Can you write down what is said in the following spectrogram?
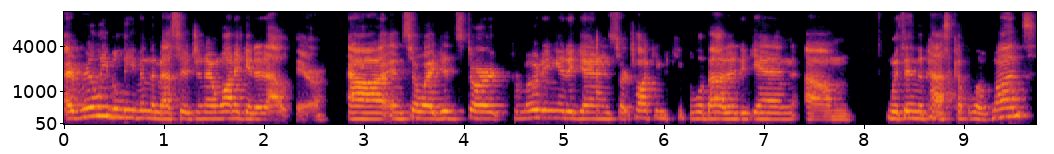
I really believe in the message and I want to get it out there. Uh, and so I did start promoting it again and start talking to people about it again um, within the past couple of months.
